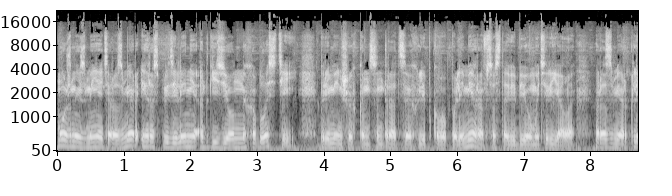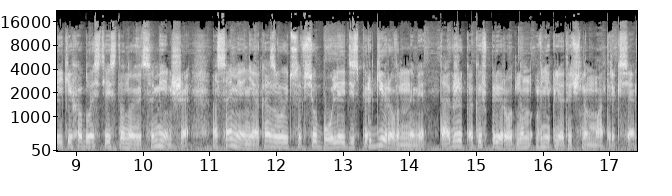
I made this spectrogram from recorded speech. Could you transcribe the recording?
можно изменять размер и распределение адгезионных областей. При меньших концентрациях липкого полимера в составе составе биоматериала, размер клейких областей становится меньше, а сами они оказываются все более диспергированными, так же, как и в природном внеклеточном матриксе.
